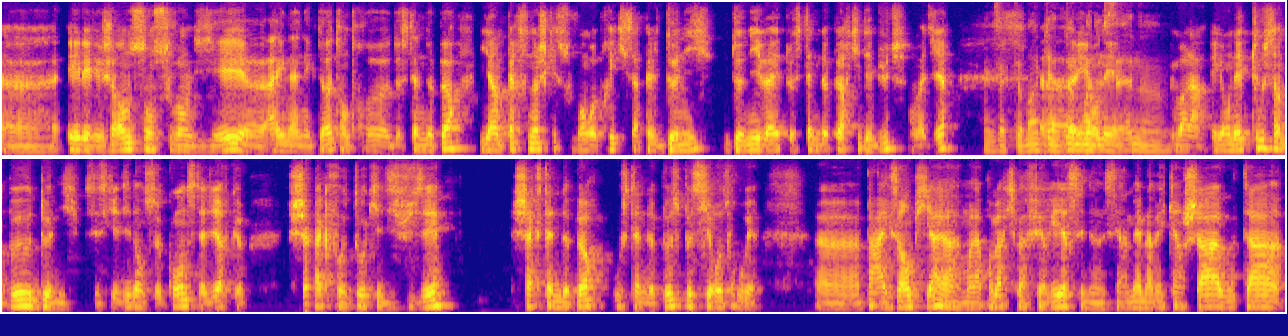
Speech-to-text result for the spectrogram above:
Euh, et les légendes sont souvent liées euh, à une anecdote entre deux stand-uppers. Il y a un personnage qui est souvent repris qui s'appelle Denis. Denis va être le stand-upper qui débute, on va dire. Exactement, qui a Euh, deux et mois on de est- scène. euh. Voilà, et on est tous un peu Denis. C'est ce qui est dit dans ce compte, c'est-à-dire que chaque photo qui est diffusée, chaque stand-upper ou stand-uppeuse peut s'y retrouver. Euh, par exemple, il y a, moi, la première qui m'a fait rire, c'est un même avec un chat où tu as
